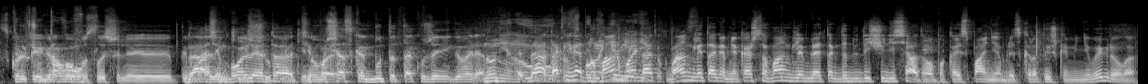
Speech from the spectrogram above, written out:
Сколько Типа игроков того. услышали, ты Да, маленький, тем более это, щупленький. Ну, типа- сейчас как будто так уже не говорят. Ну, Не, ну, да, вот так в не говорят. но В Англии, Германии так, в Англии так. Мне кажется, в Англии, блядь, так до 2010-го, пока Испания, блядь, с коротышками не выиграла.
